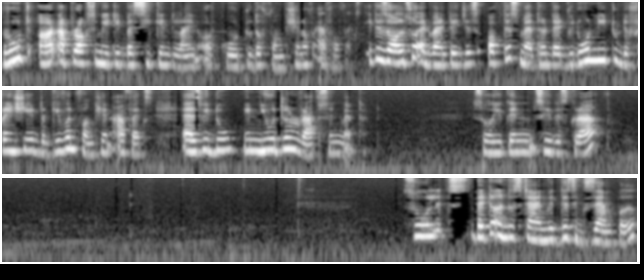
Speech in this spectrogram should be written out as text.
root are approximated by secant line or code to the function of f of x. It is also advantages of this method that we don't need to differentiate the given function f(x) as we do in Newton-Raphson method. So you can see this graph So let's better understand with this example.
